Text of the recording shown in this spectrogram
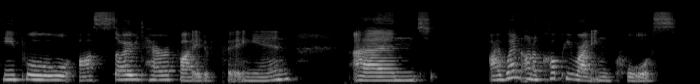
people are so terrified of putting in. And I went on a copywriting course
